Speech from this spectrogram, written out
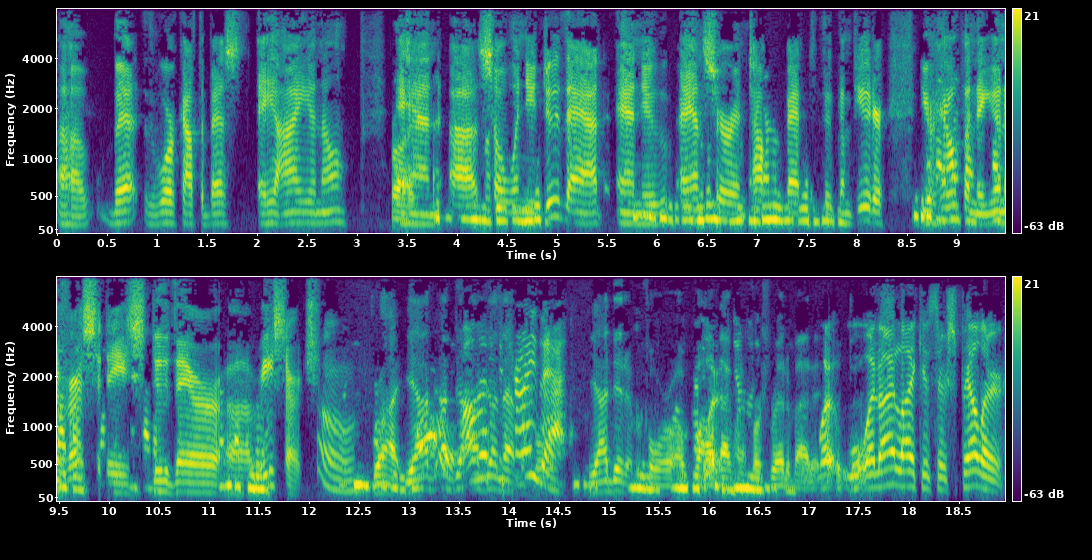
uh, bet, work out the best AI. You know, Right. and uh, so when you do that and you answer and talk back to the computer, you're helping the universities do their uh, research. Oh. Right. Yeah, I've, I've, I'll done- I've have done to that try before. that. Yeah, I did it before a while back when I first read about it. What, But, uh, what I like is their speller,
